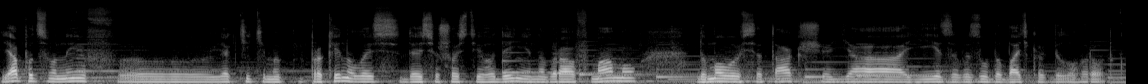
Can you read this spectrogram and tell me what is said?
Я подзвонив, е, як тільки ми прокинулись, десь о 6 годині набрав маму, домовився так, що я її завезу до батька в Білогородку.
